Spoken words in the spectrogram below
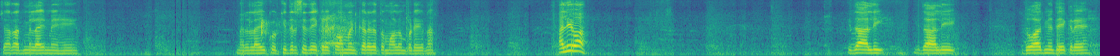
चार आदमी लाइन में है। मेरे लाइव को किधर से देख रहे कमेंट करेगा तो मालूम पड़ेगा ना। अली वा इधर अली इधर अली। दो आदमी देख रहे हैं।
